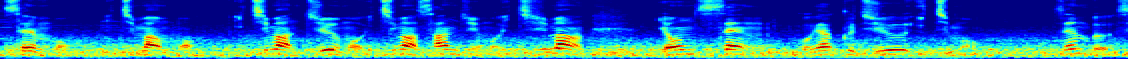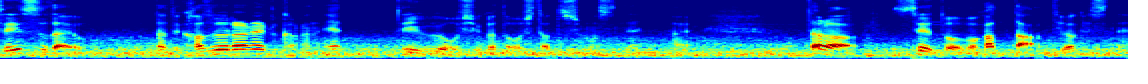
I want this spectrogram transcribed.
1000も1万も1万10も1万30も1万4511も全部整数だよ。だって数えられるからね。っていう教え方をしたとしますね。はい。たら生徒は分かったっていうわけですね。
